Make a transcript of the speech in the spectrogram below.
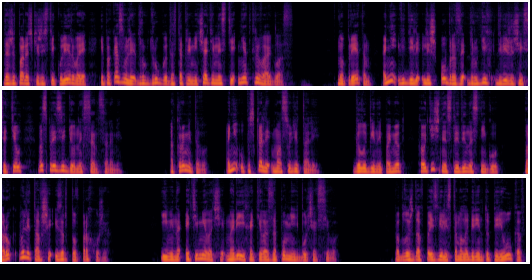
Даже парочки жестикулировали и показывали друг другу достопримечательности, не открывая глаз но при этом они видели лишь образы других движущихся тел, воспроизведенных сенсорами. А кроме того, они упускали массу деталей. Голубиный помет, хаотичные следы на снегу, порог, вылетавший из ртов прохожих. именно эти мелочи Марии хотелось запомнить больше всего. Поблуждав по извилистому лабиринту переулков,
